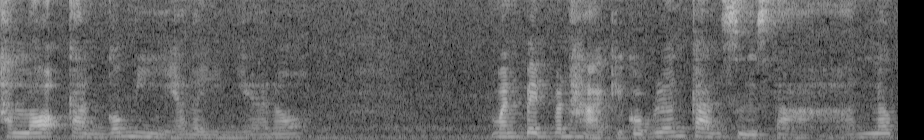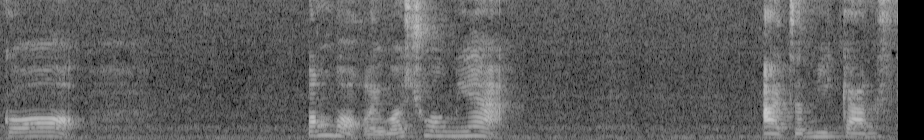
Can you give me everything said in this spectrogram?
ทะเลาะกันก็มีอะไรอย่างเงี้ยเนาะมันเป็นปัญหาเกี่ยวกับเรื่องการสื่อสารแล้วก็ต้องบอกเลยว่าช่วงเนี้ยอาจจะมีการเฟ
